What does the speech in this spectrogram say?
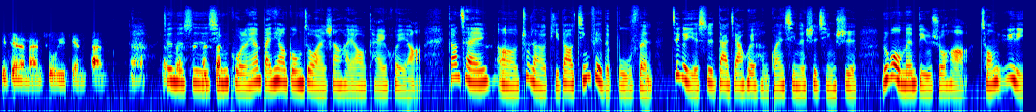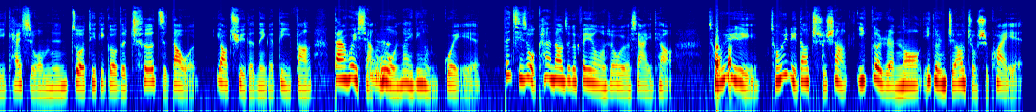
一天的难处一天担啊，真的是辛苦了。人家白天要工作，晚上还要开会啊。刚才呃处长有提到经费的部分，这个也是大家会很关心的事情是。是如果我们比如说哈，从玉里开始，我们坐 TTGO 的车子到我要去的那个地方，大家会想哦，那一定很贵耶。但其实我看到这个费用的时候，我有吓一跳。从玉里，从玉里到池上，一个人哦，一个人只要九十块耶。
